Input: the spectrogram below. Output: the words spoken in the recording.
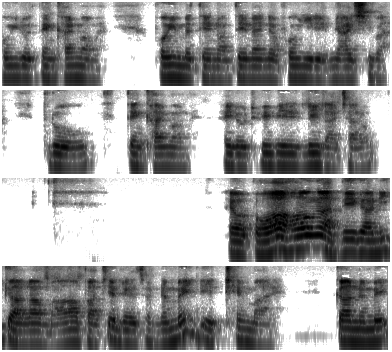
ဘုန်းကြီးတို့သင်ခိုင်းပါမယ်ဘုန်းကြီးမသင်တော့သင်နိုင်တဲ့ဘုန်းကြီးတွေအများကြီးရှိပါသူတို့သင်ခိုင်းပါမယ်အဲ့လိုတဖြည်းဖြည်းလေ့လာကြတော့အဲ့တော့ဘဝဟောင်းကသေဂာနိကာလမှာဘာဖြစ်လဲဆိုနမိတ်တွေထင်ပါတယ် ကာနမိတ်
